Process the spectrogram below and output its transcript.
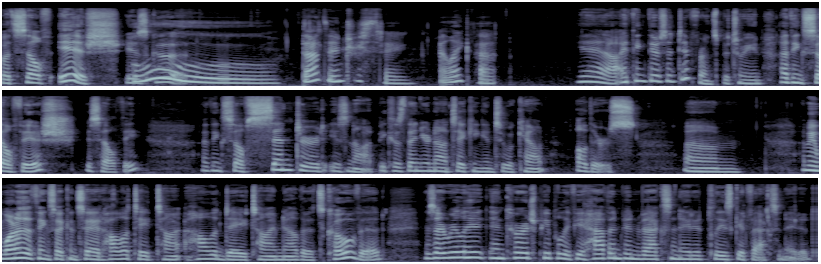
But selfish is good. Ooh, that's interesting. I like that. Yeah, I think there's a difference between, I think selfish is healthy. I think self centered is not, because then you're not taking into account others. Um, I mean, one of the things I can say at holiday time, holiday time now that it's COVID is I really encourage people if you haven't been vaccinated, please get vaccinated.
